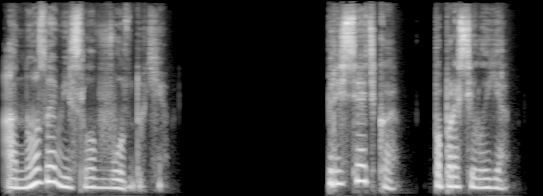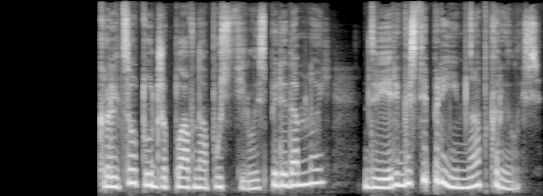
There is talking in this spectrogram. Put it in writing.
оно зависло в воздухе. «Присядь-ка», — попросила я. Крыльцо тут же плавно опустилось передо мной, дверь гостеприимно открылась.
